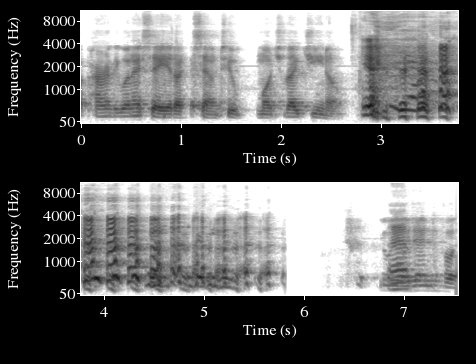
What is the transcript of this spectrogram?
apparently when I say it, I sound too much like Gino. yeah. We Uh, identified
